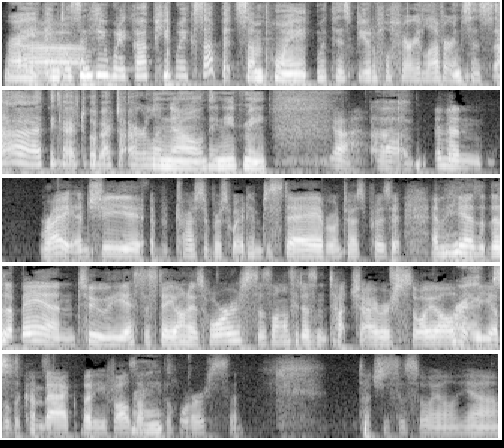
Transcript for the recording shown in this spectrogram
Right. and Uh, doesn't he wake up? He wakes up at some point with his beautiful fairy lover and says, "Ah, I think I have to go back to Ireland now. They need me." Yeah, Uh, and then right, and she tries to persuade him to stay. Everyone tries to persuade, and he has there's a ban too. He has to stay on his horse as long as he doesn't touch Irish soil. He'll be able to come back, but he falls off the horse and touches the soil. Yeah.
